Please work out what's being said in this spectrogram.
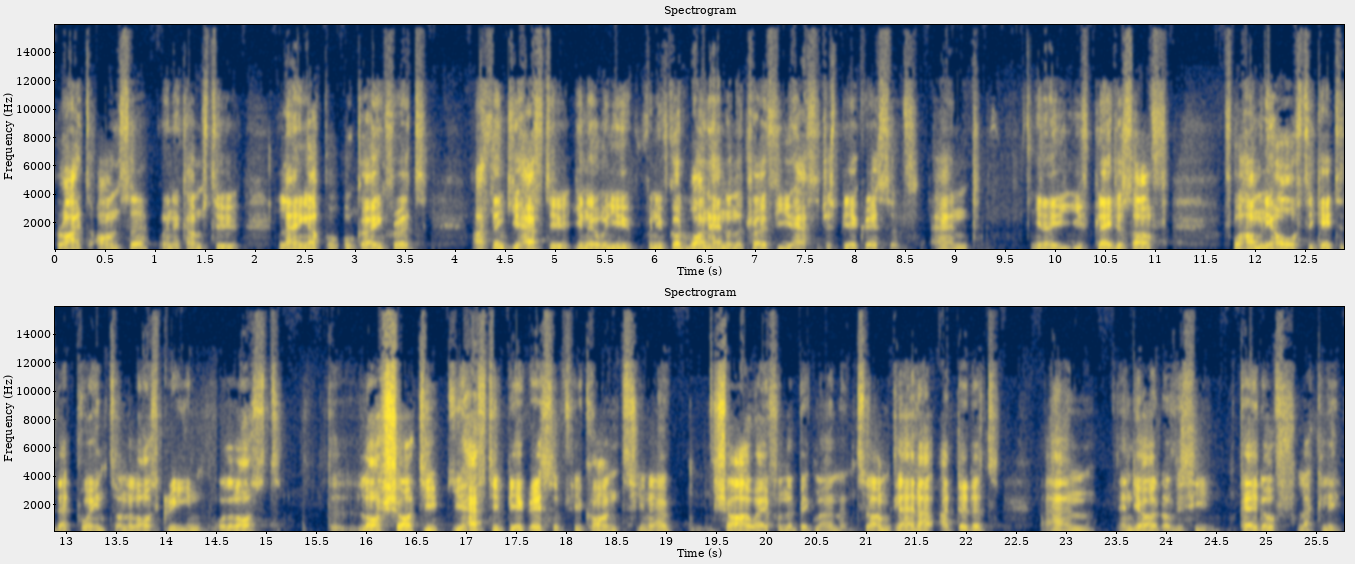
right answer when it comes to laying up or, or going for it. I think you have to, you know, when you when you've got one hand on the trophy, you have to just be aggressive. And you know, you've played yourself for how many holes to get to that point on the last green or the last the last shot. You you have to be aggressive. You can't, you know, shy away from the big moment. So I'm glad I, I did it. Um, and yeah, it obviously paid off. Luckily.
